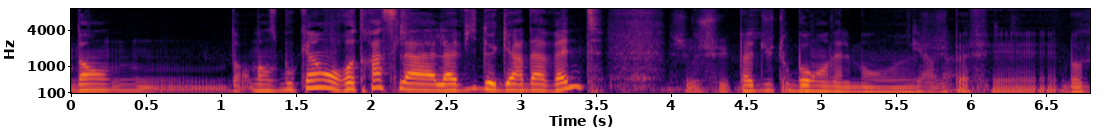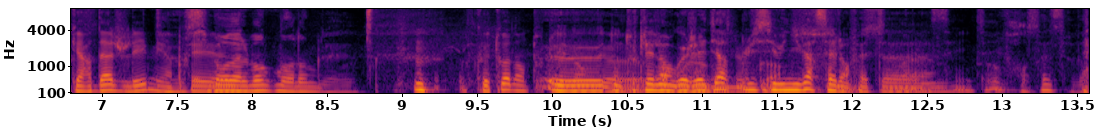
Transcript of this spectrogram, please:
dans, dans, dans ce bouquin, on retrace la, la vie de Gerda Wendt. Je, je suis pas du tout bon en allemand. hein. Gerda. J'ai pas fait. Bon, Gerda, je l'ai, mais après aussi bon en allemand que moi en anglais. euh, que toi dans toutes les Euh, langues. dans toutes les langues, euh, j'allais dire, lui, c'est universel, en fait. Euh, voilà, c'est- En français, ça va.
